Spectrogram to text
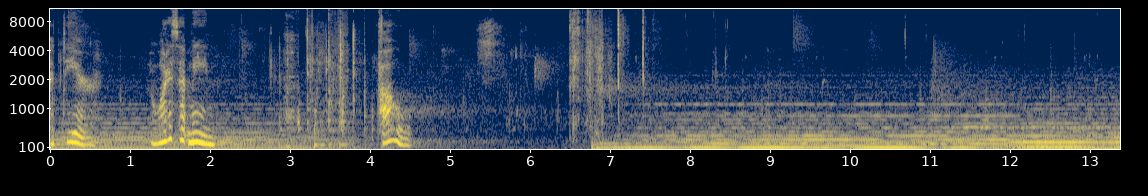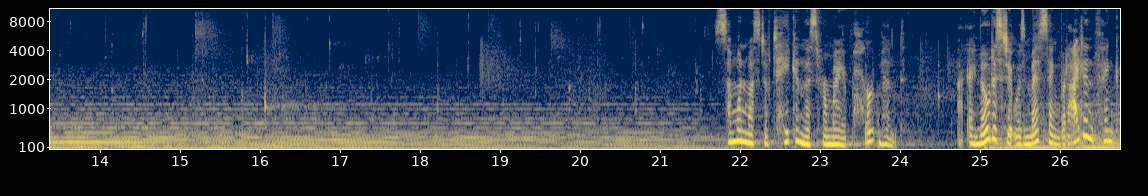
A deer. What does that mean? Oh. Someone must have taken this from my apartment. I, I noticed it was missing, but I didn't think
